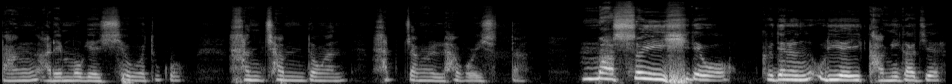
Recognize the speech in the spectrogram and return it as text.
방 아랫목에 세워두고 한참 동안 합장을 하고 있었다. 마서이 히데오, 그대는 우리의 가미가제,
